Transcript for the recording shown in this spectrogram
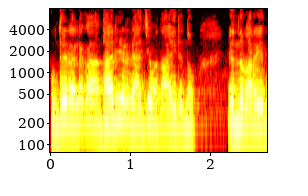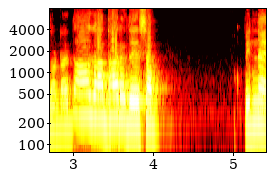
കുന്തിയുടെ അല്ല ഗാന്ധാരിയുടെ രാജ്യം അതായിരുന്നു എന്ന് പറയുന്നുണ്ട്. ആ ഗാന്ധാര ദേശം പിന്നെ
